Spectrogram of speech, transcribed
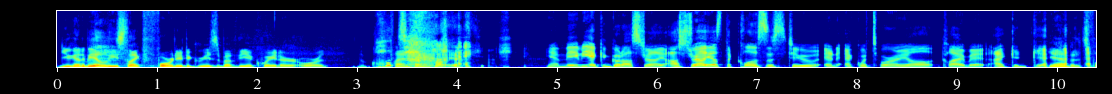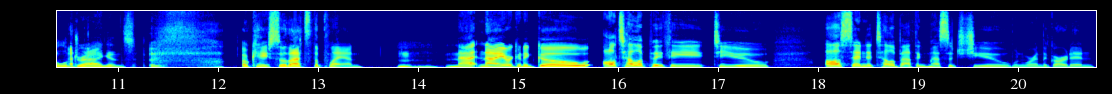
You got to be at least like 40 degrees above the equator or the planet trying to kill you. Yeah, maybe I could go to Australia. Australia's the closest to an equatorial climate I could get. Yeah, but it's full of dragons. Okay, so that's the plan. Mm-hmm. Matt and I are going to go. I'll telepathy to you. I'll send a telepathic message to you when we're in the garden.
